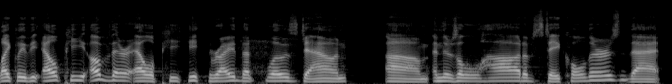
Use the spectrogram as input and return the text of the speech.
likely the LP of their LP, right? That flows down. Um, and there's a lot of stakeholders that,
